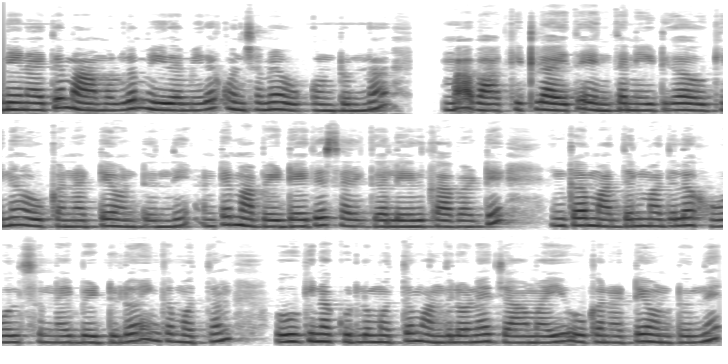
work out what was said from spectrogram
నేనైతే మామూలుగా మీద మీద కొంచెమే ఉక్కుంటున్నా మా వాకిట్లో అయితే ఎంత నీట్గా ఊకినా ఊకనట్టే ఉంటుంది. అంటే మా బెడ్ అయితే సరిగ్గా లేదు కాబట్టి ఇంకా మధ్యలో మధ్యలో హోల్స్ ఉన్నాయి బెడ్లో ఇంకా మొత్తం ఊకిన కుళ్ళు మొత్తం అందులోనే జామ్ అయ్యి ఊకనట్టే ఉంటుంది.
